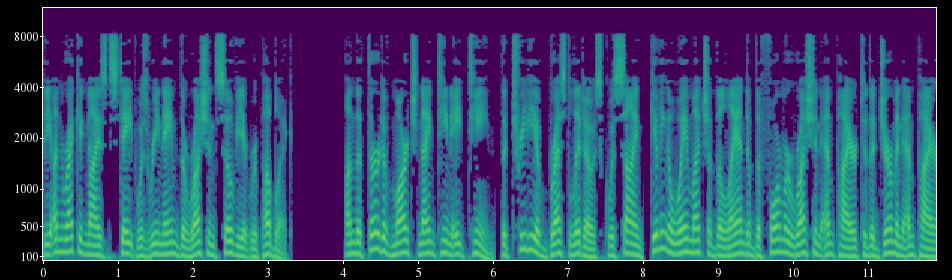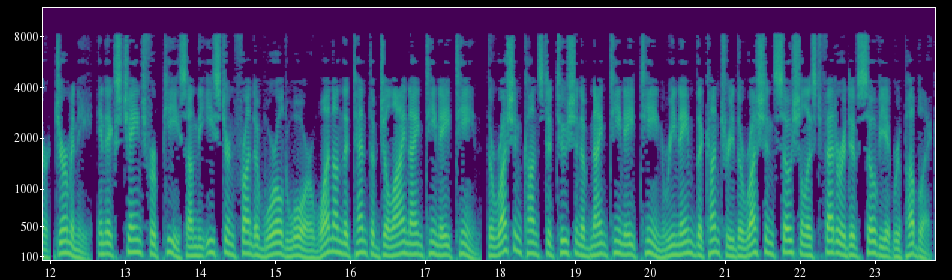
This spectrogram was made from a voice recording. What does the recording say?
the unrecognized state was renamed the Russian Soviet Republic. On 3 March 1918, the Treaty of Brest-Litovsk was signed, giving away much of the land of the former Russian Empire to the German Empire Germany, in exchange for peace on the Eastern Front of World War I. On 10 July 1918, the Russian Constitution of 1918 renamed the country the Russian Socialist Federative Soviet Republic.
